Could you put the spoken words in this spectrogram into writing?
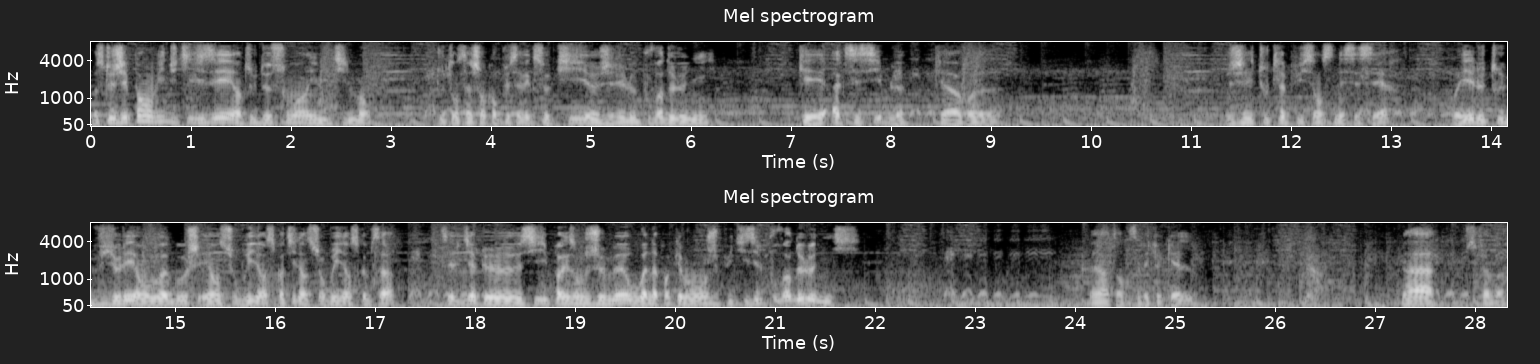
Parce que j'ai pas envie d'utiliser un truc de soin inutilement. Tout en sachant qu'en plus avec Soki, euh, j'ai le pouvoir de l'Oni qui est accessible, car euh, j'ai toute la puissance nécessaire. Vous voyez le truc violet en haut à gauche et en surbrillance, quand il est en surbrillance comme ça, ça veut dire que si par exemple je meurs ou à n'importe quel moment, je peux utiliser le pouvoir de l'Oni. Alors attends, ça va être lequel? Ah, je suis fait avoir.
